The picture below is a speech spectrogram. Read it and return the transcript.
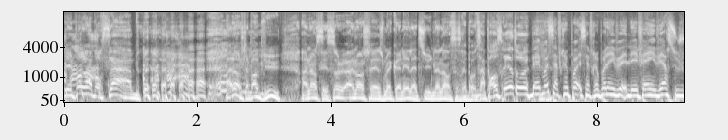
Il est pas remboursable. ah non, je te parle plus. Ah non, c'est sûr. Ah non, je, serais- je me connais là-dessus. Non, non, ça serait pas. Ça passerait, toi? Ben moi, ça ferait pas, ça ferait pas l'effet inverse où je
